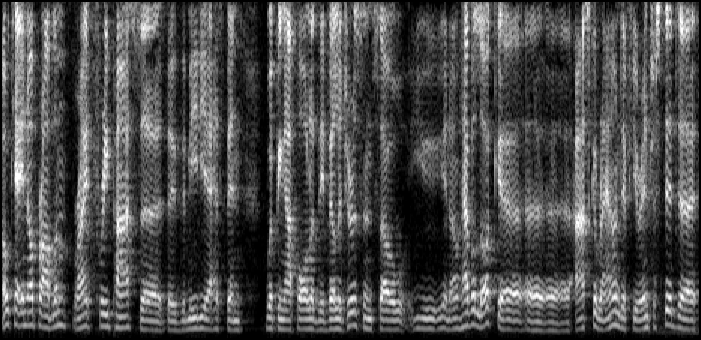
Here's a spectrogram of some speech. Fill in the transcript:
okay, no problem, right? Free pass. Uh, the the media has been whipping up all of the villagers, and so you you know have a look, uh, uh, ask around if you're interested. Uh,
